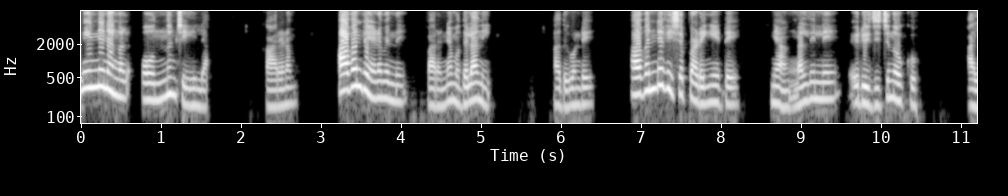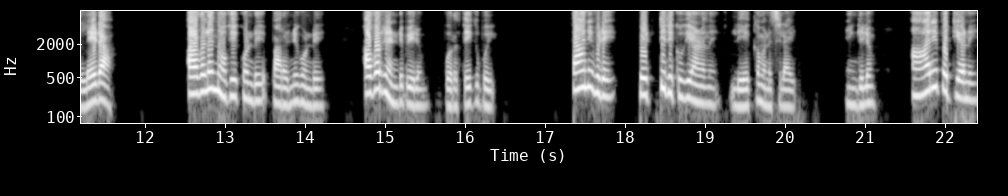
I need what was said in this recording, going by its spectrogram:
നിന്നെ ഞങ്ങൾ ഒന്നും ചെയ്യില്ല. കാരണം അവൻ വേണമെന്ന് പറഞ്ഞ മുതലാ നീ. അതുകൊണ്ട് അവന്റെ വിശപ്പടങ്ങിയിട്ടേ ഞങ്ങൾ നിന്നെ രുചിച്ചു നോക്കൂ. അല്ലേടാ? അവളെ നോക്കിക്കൊണ്ട് പറഞ്ഞുകൊണ്ട് അവർ രണ്ടുപേരും പുറത്തേക്ക് പോയി. താനിവിടെ പെട്ടിരിക്കുകയാണെന്ന് ലേഖ മനസ്സിലായി. എങ്കിലും ആരെ പറ്റിയാണ്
